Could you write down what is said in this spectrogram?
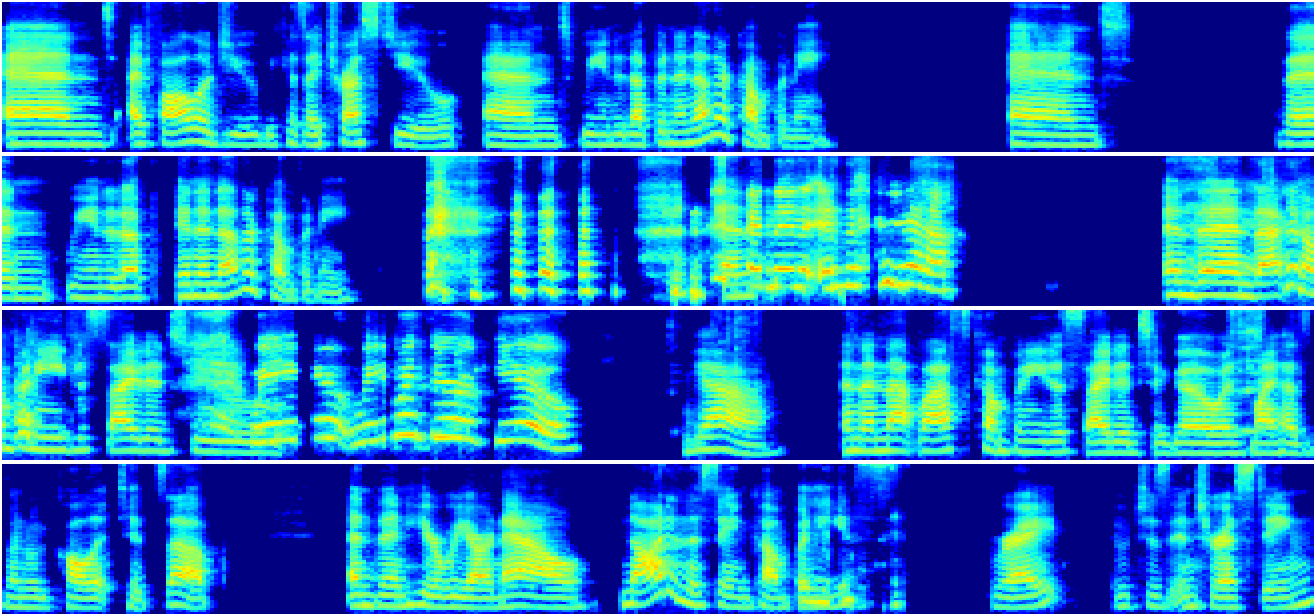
and I followed you because I trust you and we ended up in another company. And then we ended up in another company. And, and then and then yeah. And then that company decided to we we went through a few. Yeah. And then that last company decided to go as my husband would call it tits up. And then here we are now not in the same companies mm-hmm. right? Which is interesting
